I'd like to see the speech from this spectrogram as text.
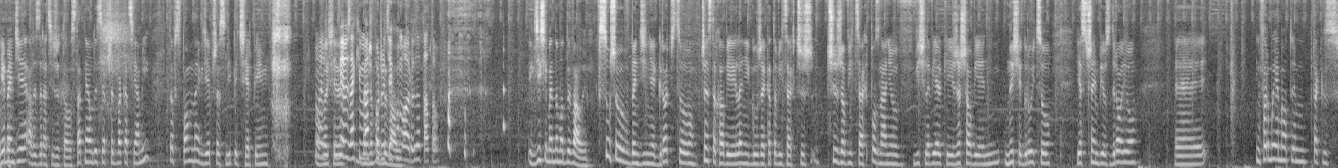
nie będzie, ale z racji, że to ostatnia audycja przed wakacjami, to wspomnę, gdzie przez lipiec, sierpień owe się Wiem, za jakim masz poczucie odbywały. humoru, za tatą. I gdzie się będą odbywały? W Suszu, w Będzinie, Grodźcu, Częstochowie, Jeleniej Górze, Katowicach, Czyż, Czyżowicach, Poznaniu, w Wiśle Wielkiej, Rzeszowie, Nysie Grójcu, Jastrzębiu, Zdroju. E, informujemy o tym tak z,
